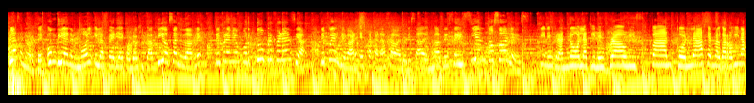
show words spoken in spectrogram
Plaza Norte, un día en el mall y la feria ecológica biosaludable te premian por tu preferencia. Te puedes llevar esta canasta valorizada en más de 600 soles. Tienes granola, tienes brownies, pan, colágeno, algarrobina.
